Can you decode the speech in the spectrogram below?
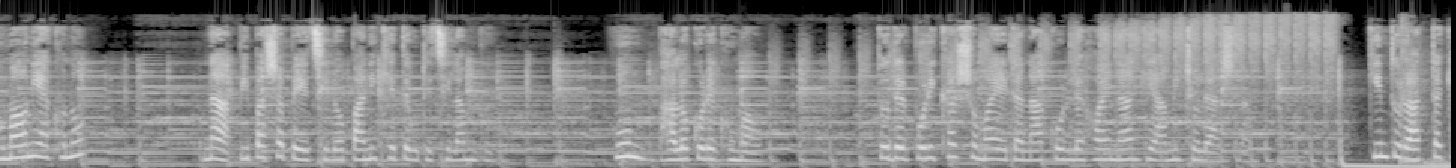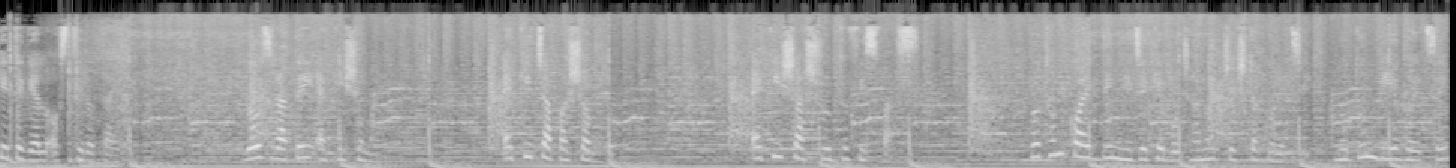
ঘুমাওনি এখনও? না, পিপাসা পেয়েছিল, পানি খেতে উঠেছিলাম গো। হুম, ভালো করে ঘুমাও। তোদের পরীক্ষার সময় এটা না করলে হয় না গিয়ে আমি চলে আসলাম। কিন্তু রাতটা কেটে গেল অস্থিরতায়। রোজ রাতেই একই সময়। একই চাপা শব্দ। একই শ্বাসরুদ্ধ ফিসফাস। প্রথম কয়েকদিন নিজেকে বোঝানোর চেষ্টা করেছি, নতুন বিয়ে হয়েছে,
